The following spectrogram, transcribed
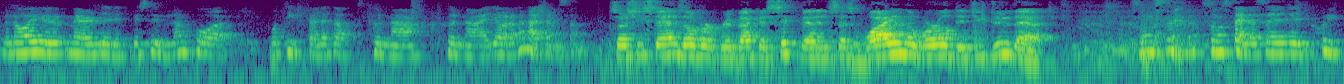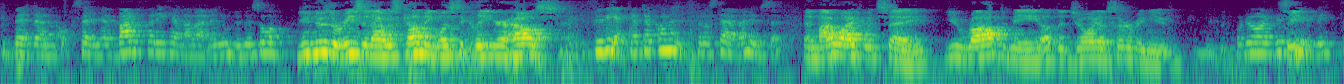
Men då har ju Mary blivit bestulen på, på tillfället att kunna, kunna göra den här tjänsten. So she stands over Rebecca's sickbed and says, Why in the world did you do that? Så hon ställer sig vid sjukbädden och säger varför i hela världen gjorde du så? You knew the reason I was coming was to clean your house. Du vet att jag kom hit för att städa huset. And my wife would say, You robbed me of the joy of serving you. Och du har bestulit,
